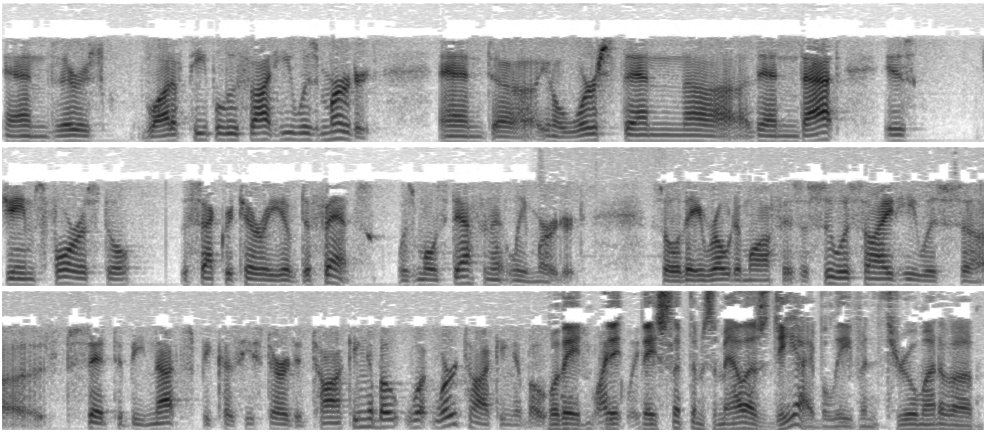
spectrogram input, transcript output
And there's a lot of people who thought he was murdered. And, uh, you know, worse than, uh, than that is James Forrestal, the Secretary of Defense, was most definitely murdered. So they wrote him off as a suicide. He was uh, said to be nuts because he started talking about what we're talking about. Well, they they, they slipped him some LSD, I believe, and threw him out of a.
